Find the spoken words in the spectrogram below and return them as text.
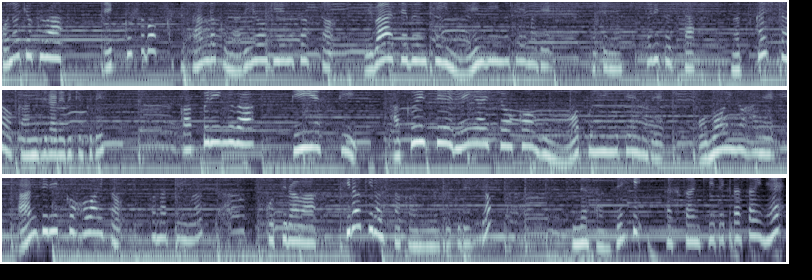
この曲は XBOX360 用ゲームソフト「エバーセブンティーン」のエンディングテーマでとてもしっとりとした懐かしさを感じられる曲です。カップリングは PSP 白衣性恋愛症候群のオープニングテーマで「思いの羽アンジェリック・ホワイト」となっています。こちらはキラキラした感じの曲ですよ。皆さんぜひたくさん聴いてくださいね。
